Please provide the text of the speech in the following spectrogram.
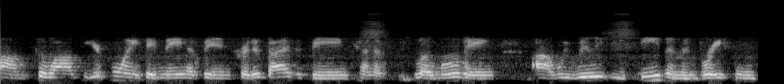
Um, so while to your point, they may have been criticized as being kind of slow moving, uh, we really do see them embracing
